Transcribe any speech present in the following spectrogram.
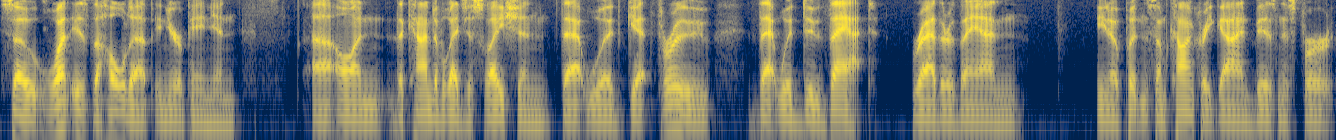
So, what is the holdup, in your opinion, uh, on the kind of legislation that would get through that would do that rather than, you know, putting some concrete guy in business for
